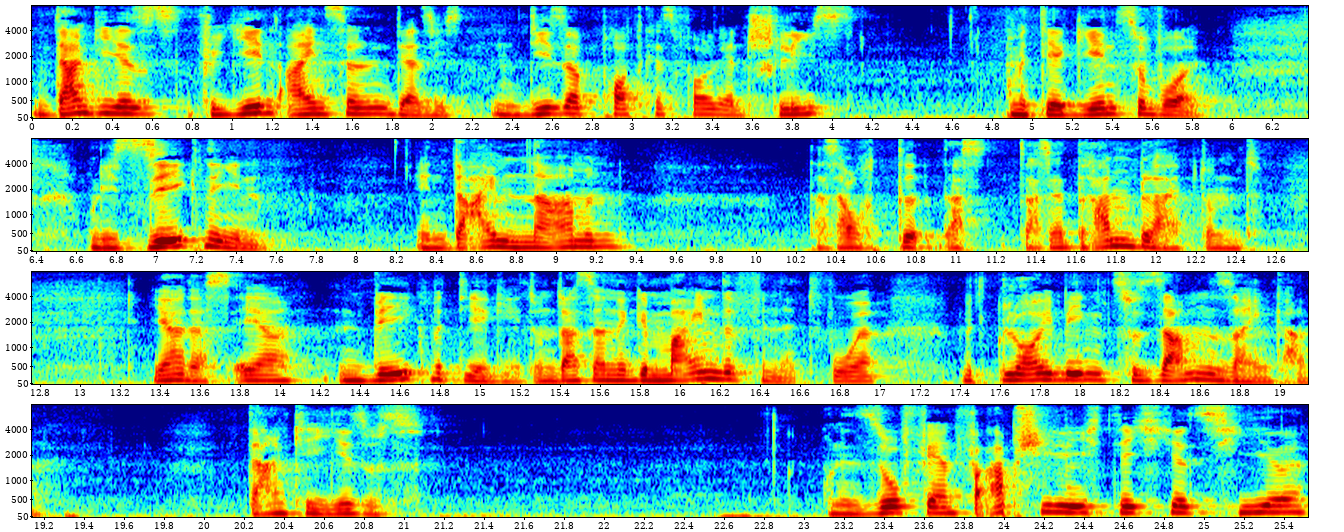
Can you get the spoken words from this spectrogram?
danke, Jesus, für jeden Einzelnen, der sich in dieser Podcast-Folge entschließt, mit dir gehen zu wollen. Und ich segne ihn in deinem Namen, dass, auch, dass, dass er dran bleibt und ja, dass er einen Weg mit dir geht und dass er eine Gemeinde findet, wo er mit Gläubigen zusammen sein kann. Danke, Jesus. Und insofern verabschiede ich dich jetzt hier,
